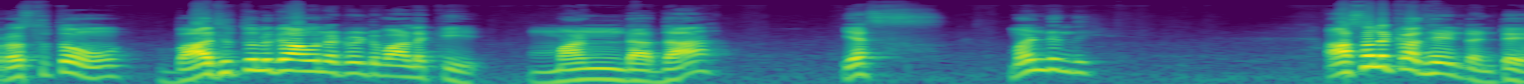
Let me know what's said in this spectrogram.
ప్రస్తుతం బాధితులుగా ఉన్నటువంటి వాళ్ళకి మండదా ఎస్ మండింది. అసలు కథ ఏంటంటే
